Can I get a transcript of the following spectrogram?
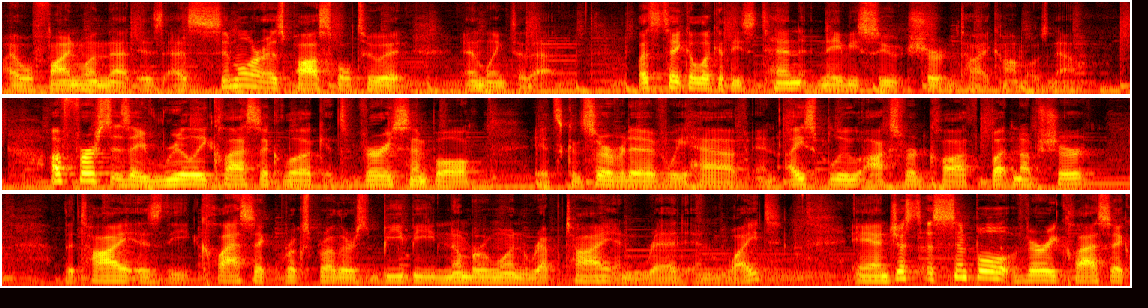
I will find one that is as similar as possible to it and link to that. Let's take a look at these 10 Navy suit shirt and tie combos now. Up first is a really classic look. It's very simple. It's conservative. We have an ice blue Oxford cloth button-up shirt. The tie is the classic Brooks Brothers BB number one rep tie in red and white. And just a simple, very classic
